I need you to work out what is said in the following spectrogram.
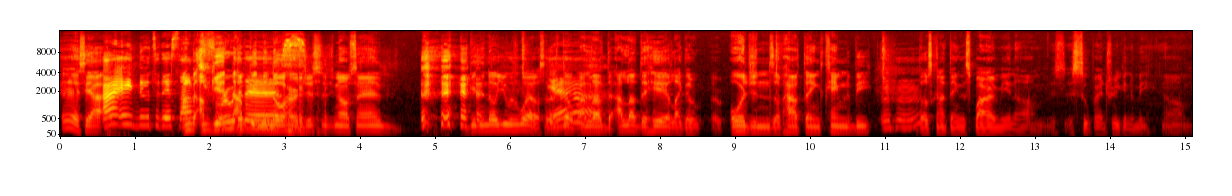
Yeah. See, I, I ain't new to this. I'm, I'm, I'm getting I'm getting to know her just you know what I'm saying. Getting to know you as well. So that's dope. I love to, I love to hear like the uh, origins of how things came to be. Mm-hmm. Those kind of things inspire me, and um, it's, it's super intriguing to me. Um,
